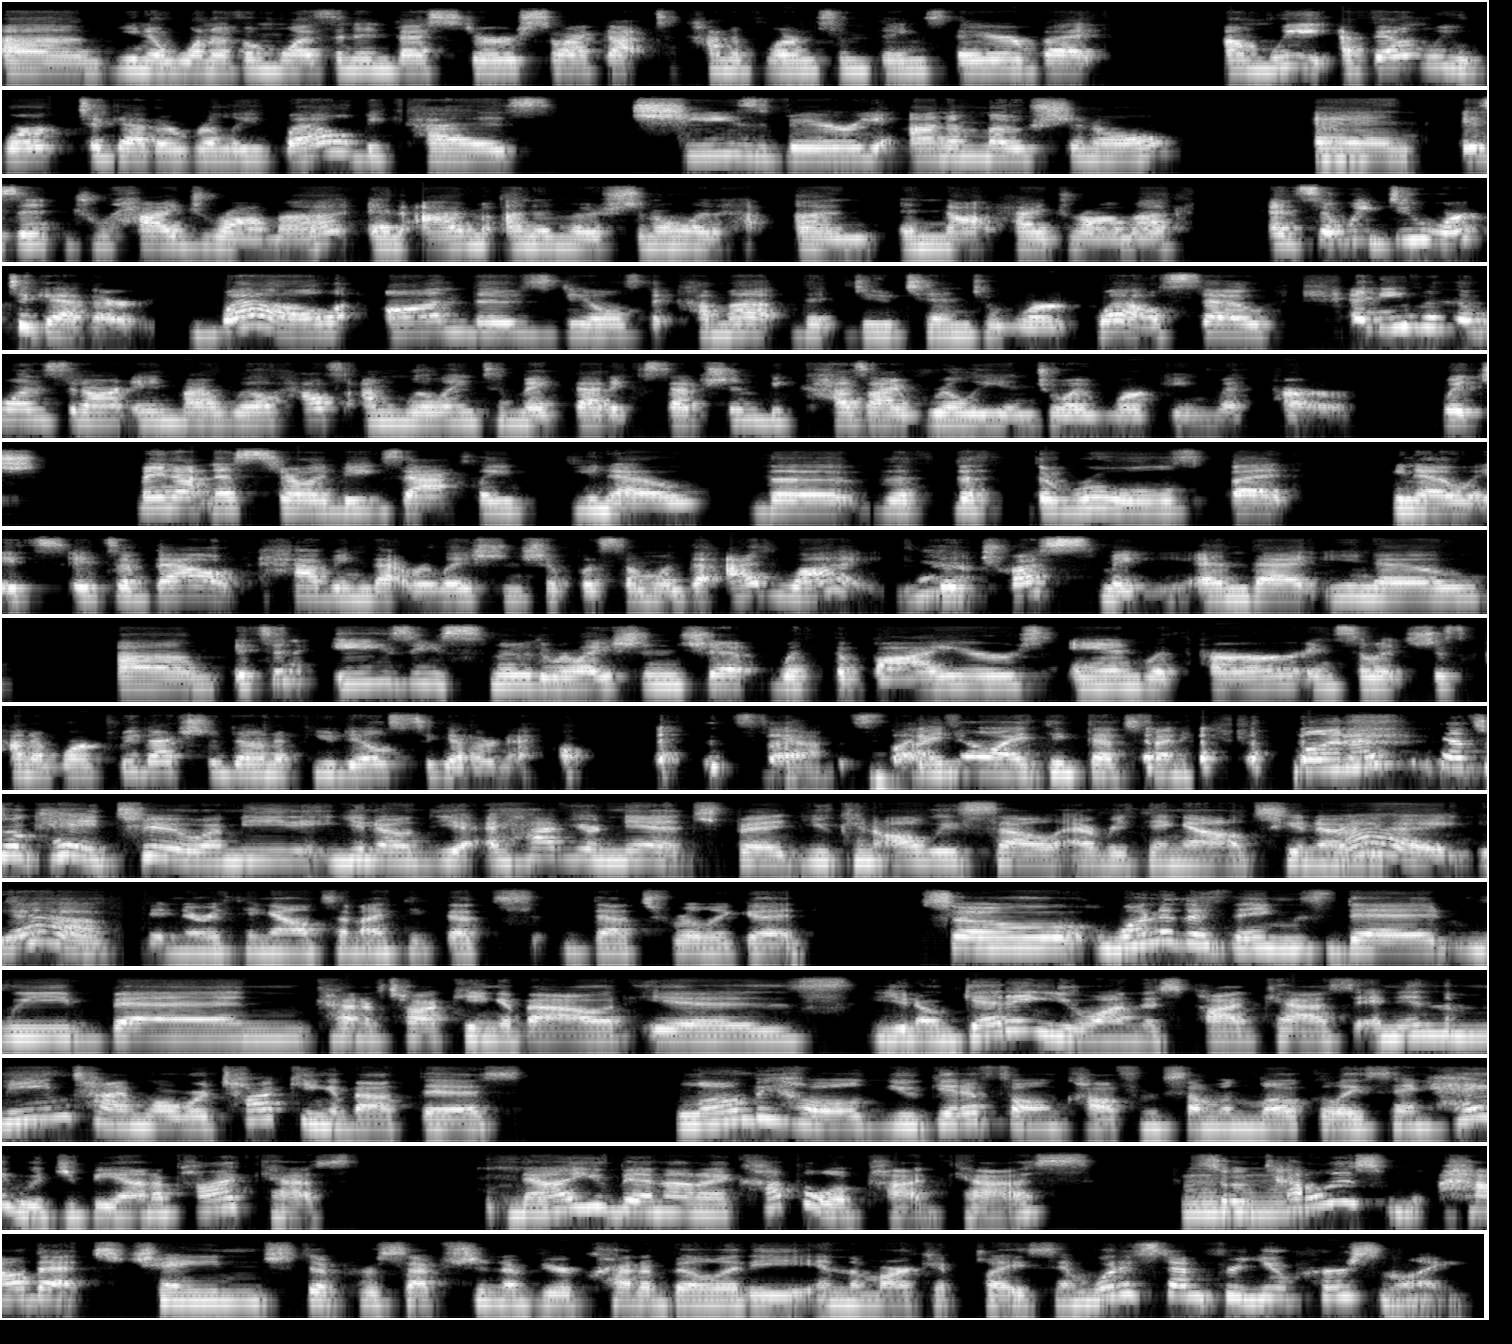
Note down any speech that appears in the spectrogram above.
Um, you know, one of them was an investor, so I got to kind of learn some things there. But um, we, I found we worked together really well because she's very unemotional and isn't high drama, and I'm unemotional and, and and not high drama. And so we do work together well on those deals that come up that do tend to work well. So, and even the ones that aren't in my wheelhouse, I'm willing to make that exception because I really enjoy working with her, which may not necessarily be exactly, you know, the the the, the rules, but you know, it's it's about having that relationship with someone that I like, Yeah. that trusts me, and that you know um, it's an easy, smooth relationship with the buyers and with her. And so it's just kind of worked. We've actually done a few deals together now. so Yeah. it's like, I know. I think that's funny. well, and I think that's okay too. I mean, you know, you have your niche, but you can always sell everything else. You know, you right. Yeah. and everything else and i think that's that's really good so one of the things that we've been kind of talking about is you know getting you on this podcast and in the meantime while we're talking about this lo and behold you get a phone call from someone locally saying hey would you be on a podcast now you've been on a couple of podcasts so Mhm. tell us how that's changed the perception of your credibility in the marketplace and what it's done for you personally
